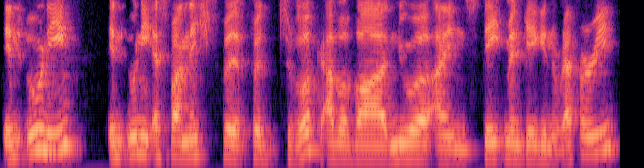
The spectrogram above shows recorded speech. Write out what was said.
In Uni in Uni, es war nicht für, für Druck, aber war nur ein Statement gegen Referee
